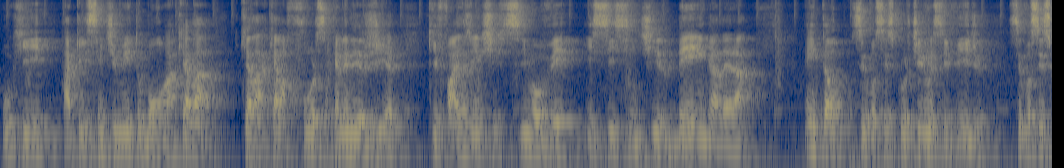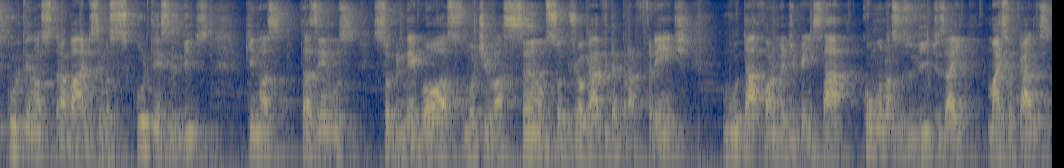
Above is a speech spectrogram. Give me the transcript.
o que aquele sentimento bom, aquela aquela aquela força, aquela energia que faz a gente se mover e se sentir bem, galera. Então, se vocês curtiram esse vídeo, se vocês curtem nosso trabalho, se vocês curtem esses vídeos que nós trazemos sobre negócios, motivação, sobre jogar a vida para frente, mudar a forma de pensar, como nossos vídeos aí mais focados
